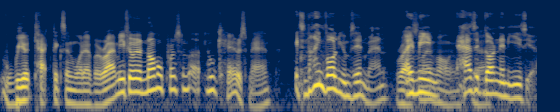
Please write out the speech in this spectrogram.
weird tactics and whatever, right? I mean, if you're a normal person, who cares, man? It's nine volumes in, man. Right, I mean, volumes, has it gotten any easier?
